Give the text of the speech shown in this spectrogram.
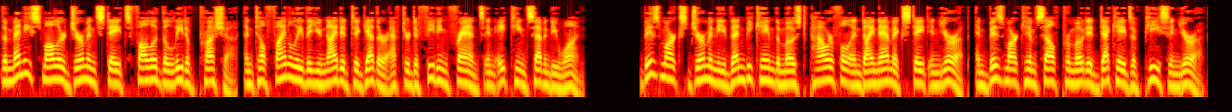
The many smaller German states followed the lead of Prussia, until finally they united together after defeating France in 1871. Bismarck's Germany then became the most powerful and dynamic state in Europe, and Bismarck himself promoted decades of peace in Europe.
